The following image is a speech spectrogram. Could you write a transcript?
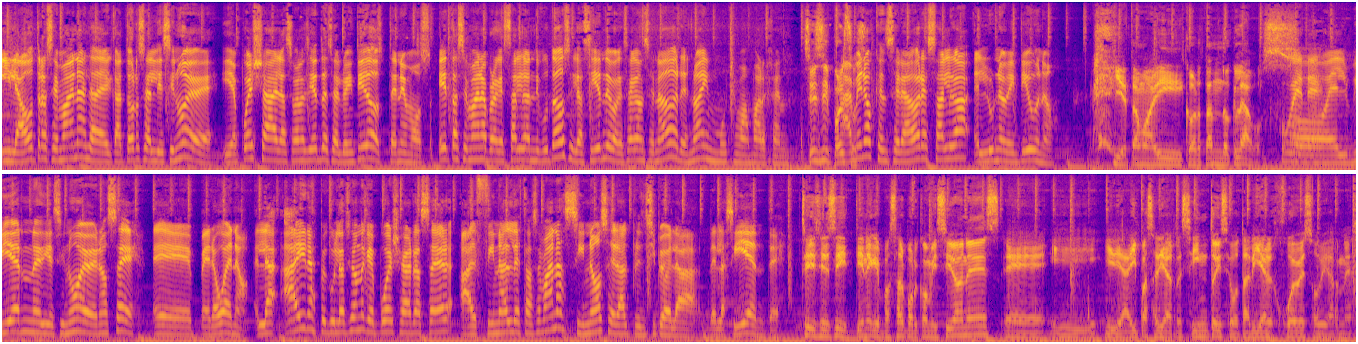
y la otra semana es la del 14 al 19. Y después ya la semana siguiente es el 22. Tenemos esta semana para que salgan diputados y la siguiente para que salgan senadores. No hay mucho más margen. Sí, sí, por eso. A menos que en senadores salga el lunes 21. Y estamos ahí cortando clavos. Juguete. O el viernes 19, no sé. Eh, pero bueno, la- hay una especulación de que puede llegar a ser al final de esta semana, si no será al principio de la, de la siguiente. Sí, sí, sí. Tiene que pasar por comisiones eh, y, y de ahí pasaría al recinto y se votaría el jueves o viernes.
